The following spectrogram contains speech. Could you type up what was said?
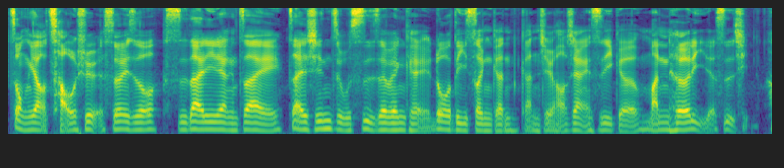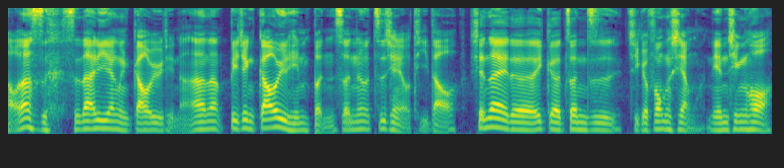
重要巢穴，所以说时代力量在在新竹市这边可以落地生根，感觉好像也是一个蛮合理的事情。好，那时时代力量的高玉婷啊，那那毕竟高玉婷本身呢，之前有提到现在的一个政治几个风向，年轻化，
